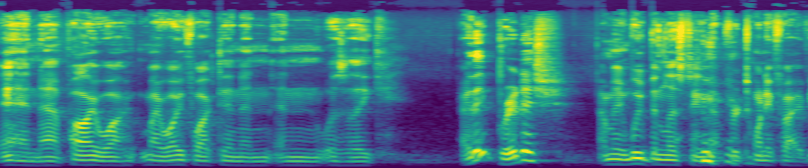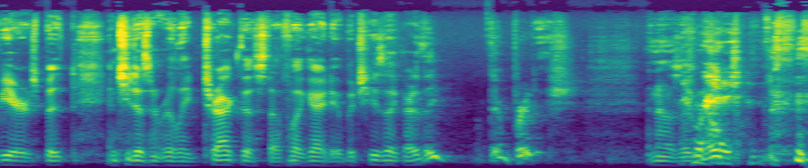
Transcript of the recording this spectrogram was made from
and uh, Polly, walk, my wife, walked in and, and was like, "Are they British?" I mean, we've been listening to them for twenty five years, but and she doesn't really track this stuff like I do. But she's like, "Are they? They're British." And I was like, Right. "Nope,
